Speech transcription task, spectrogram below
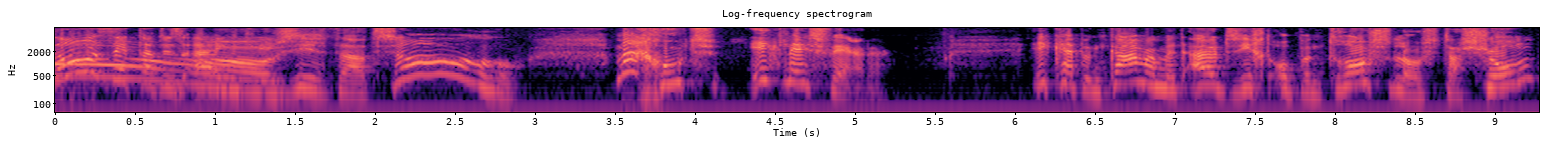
zo zit dat dus Oh, eigenlijk. zit dat zo? Maar goed, ik lees verder. Ik heb een kamer met uitzicht op een troosteloos station.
